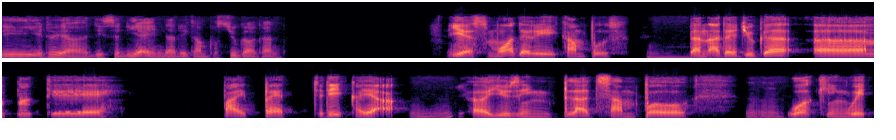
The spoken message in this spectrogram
di itu ya disediain dari kampus juga kan? Iya, semua dari kampus. Hmm, Dan ada juga uh, pakai pipette. Jadi kayak hmm, uh, using blood sample, mm, mm. working with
